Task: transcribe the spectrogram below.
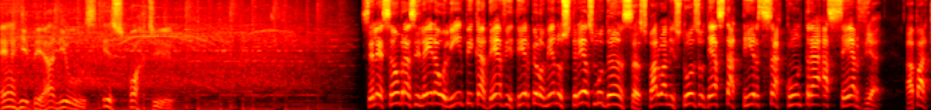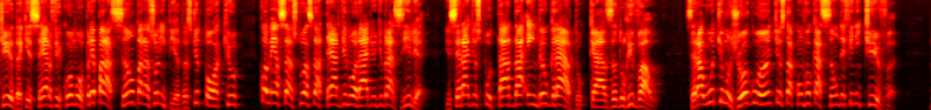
RBA News Esporte. Seleção brasileira olímpica deve ter pelo menos três mudanças para o amistoso desta terça contra a Sérvia. A partida, que serve como preparação para as Olimpíadas de Tóquio, começa às duas da tarde no horário de Brasília e será disputada em Belgrado, casa do rival. Será o último jogo antes da convocação definitiva.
